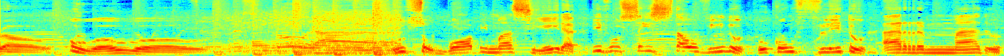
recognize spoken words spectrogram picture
roll. Uou, uou. Eu sou Bob Macieira e você está ouvindo o Conflito Armado,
